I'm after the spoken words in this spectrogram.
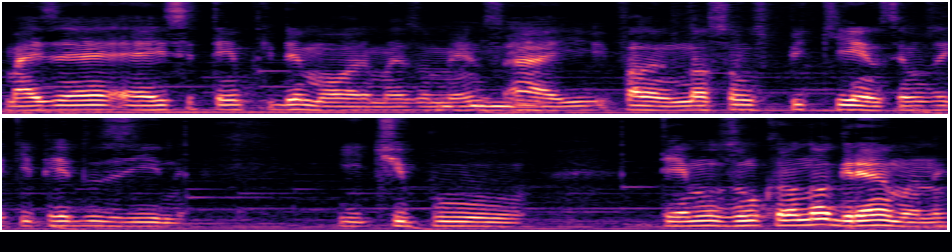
Mas é, é esse tempo que demora, mais ou menos. Uhum. Ah, e falando, nós somos pequenos, temos uma equipe reduzida. E, tipo, temos um cronograma, né?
